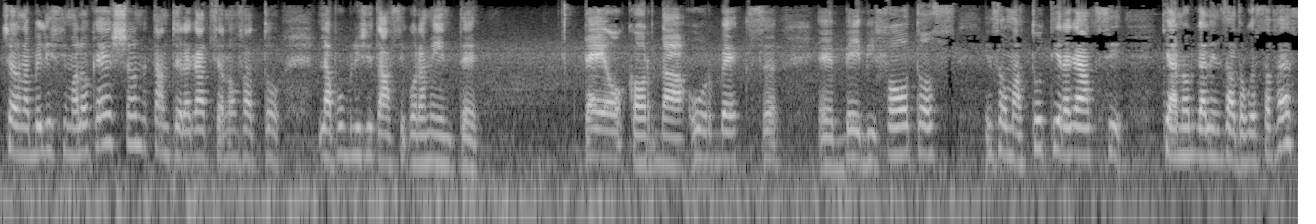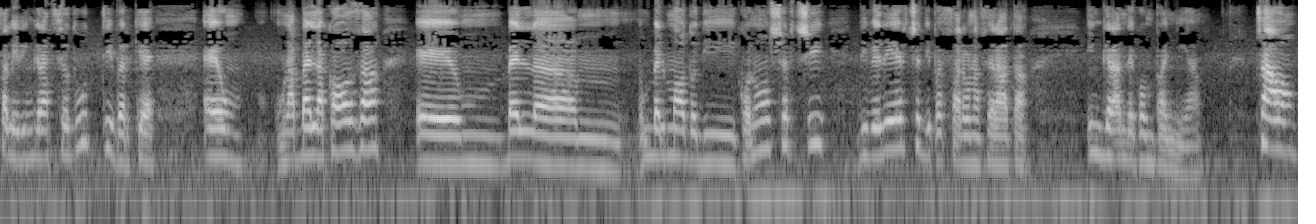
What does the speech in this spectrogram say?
C'è una bellissima location tanto i ragazzi hanno fatto la pubblicità sicuramente Teo, Corda Urbex, eh, Baby Photos, insomma tutti i ragazzi che hanno organizzato questa festa, li ringrazio tutti perché è un, una bella cosa, è un bel, um, un bel modo di conoscerci, di vederci e di passare una serata in grande compagnia. Ciao,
